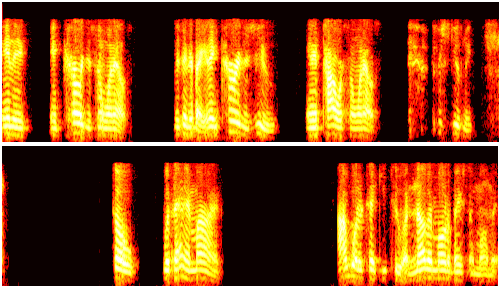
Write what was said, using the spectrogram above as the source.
and it encourages someone else. Let me take it back. It encourages you and empowers someone else. Excuse me. So, with that in mind, I'm going to take you to another motivational moment.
